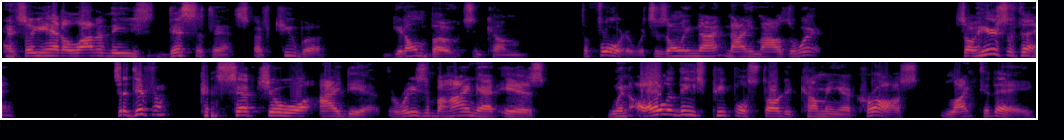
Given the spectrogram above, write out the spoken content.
And so you had a lot of these dissidents of Cuba get on boats and come to Florida, which is only 90 miles away. So here's the thing it's a different conceptual idea. The reason behind that is when all of these people started coming across, like today,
